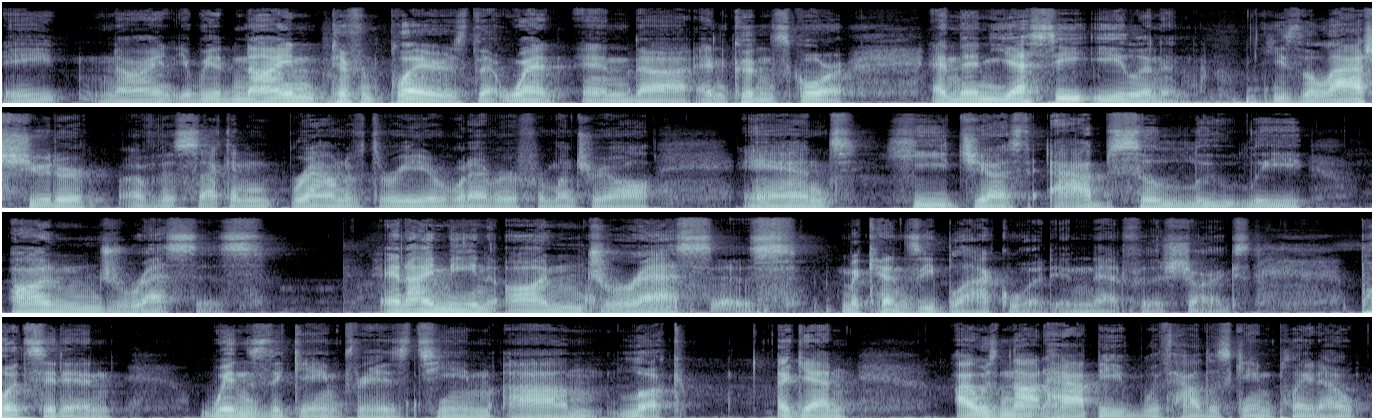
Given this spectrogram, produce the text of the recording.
eight, nine. We had nine different players that went and uh, and couldn't score, and then Jesse Ylönen. He's the last shooter of the second round of three or whatever for Montreal, and he just absolutely undresses, and I mean undresses Mackenzie Blackwood in net for the Sharks, puts it in wins the game for his team. Um, look, again, I was not happy with how this game played out.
